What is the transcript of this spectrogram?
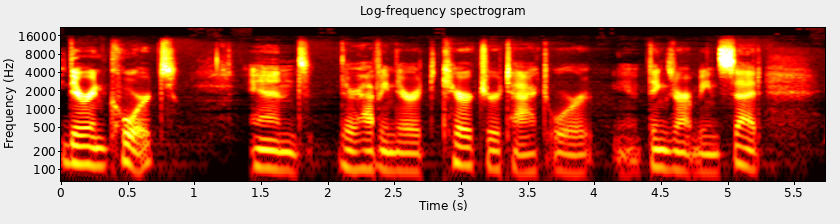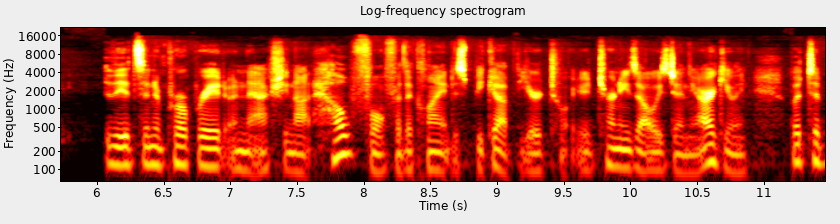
they're in court and they're having their character attacked or you know, things aren't being said, it's inappropriate and actually not helpful for the client to speak up. Your, your attorney is always doing the arguing, but to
